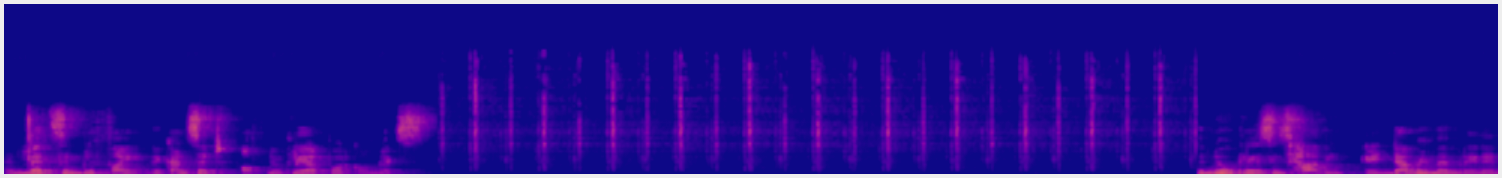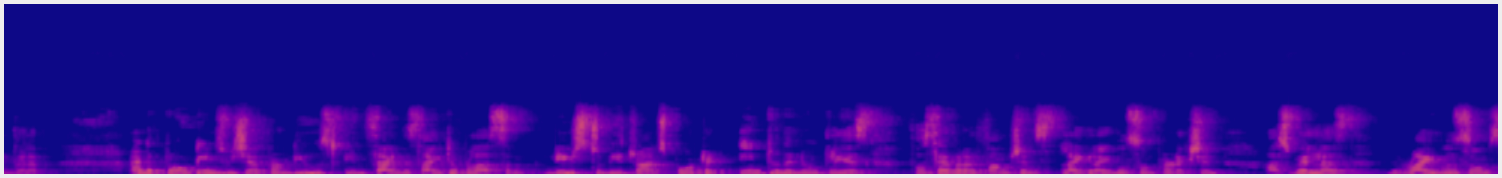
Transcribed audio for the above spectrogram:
And let's simplify the concept of nuclear pore complex. The nucleus is having a double membrane envelope and the proteins which are produced inside the cytoplasm needs to be transported into the nucleus for several functions like ribosome production as well as the ribosomes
